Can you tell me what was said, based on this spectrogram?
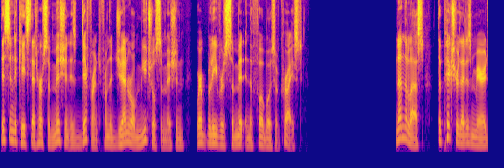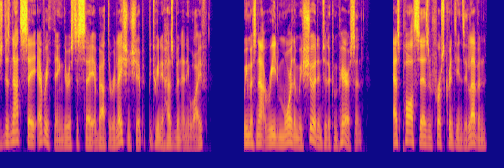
This indicates that her submission is different from the general mutual submission where believers submit in the phobos of Christ. Nonetheless, the picture that is marriage does not say everything there is to say about the relationship between a husband and a wife. We must not read more than we should into the comparison. As Paul says in 1 Corinthians 11,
